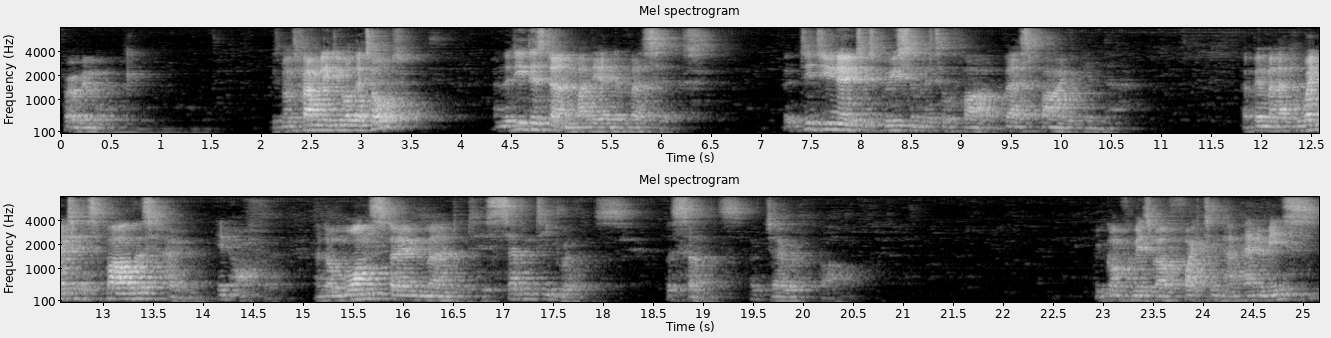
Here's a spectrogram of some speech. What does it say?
for Abimelech. His family do what they're told, and the deed is done by the end of verse 6. But did you notice gruesome little five, verse 5 in there? Abimelech went to his father's home in Ophrah, and on one stone murdered his seventy brothers, the sons of Jerubbaal. We've gone from Israel fighting her enemies,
